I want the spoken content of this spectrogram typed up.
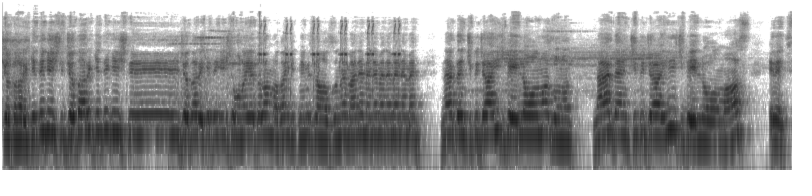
Cadı harekete geçti. Cadı harekete geçti. Cadı harekete geçti. Ona yakalanmadan gitmemiz lazım. Hemen hemen hemen hemen hemen. Nereden çıkacağı hiç belli olmaz onun. Nereden çıkacağı hiç belli olmaz. Evet.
